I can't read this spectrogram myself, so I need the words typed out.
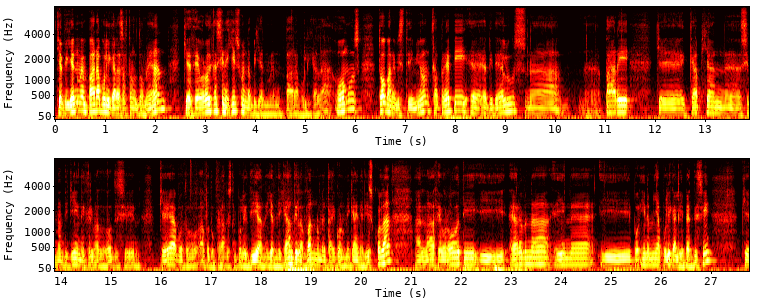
και πηγαίνουμε πάρα πολύ καλά σε αυτόν τον τομέα και θεωρώ ότι θα συνεχίσουμε να πηγαίνουμε πάρα πολύ καλά. Όμως το πανεπιστήμιο θα πρέπει ε, επιτέλους να ε, πάρει και κάποια ε, σημαντική χρηματοδότηση και από το, από το κράτος στην πολιτεία. Γενικά αντιλαμβάνομαι τα οικονομικά είναι δύσκολα, αλλά θεωρώ ότι η έρευνα είναι, η, είναι μια πολύ καλή επένδυση και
